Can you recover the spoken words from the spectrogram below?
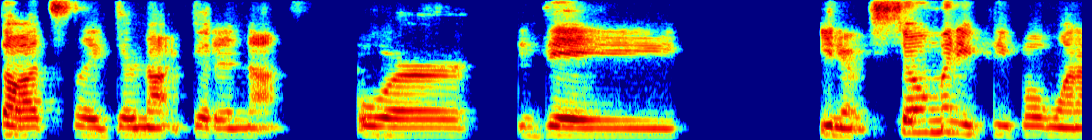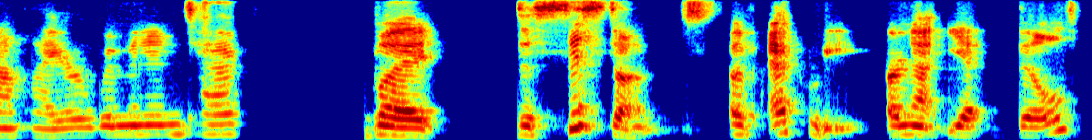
thoughts like they're not good enough or they you know so many people want to hire women in tech but the systems of equity are not yet built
